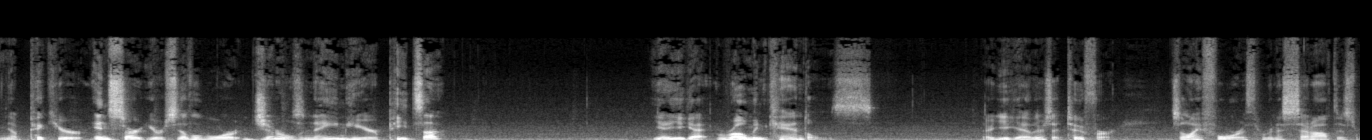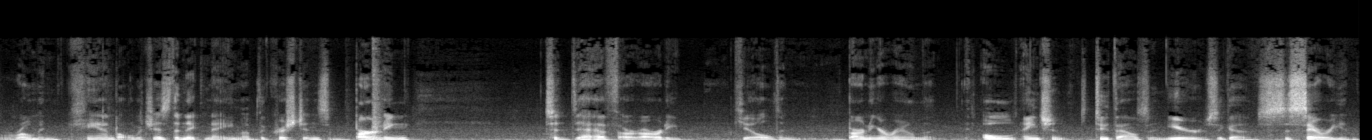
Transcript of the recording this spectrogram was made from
you know pick your insert your Civil War general's name here. Pizza? Yeah you got Roman candles. There you go. There's a twofer. July 4th we're going to set off this Roman candle which is the nickname of the Christians burning to death or already killed and burning around the old ancient 2,000 years ago Caesarean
